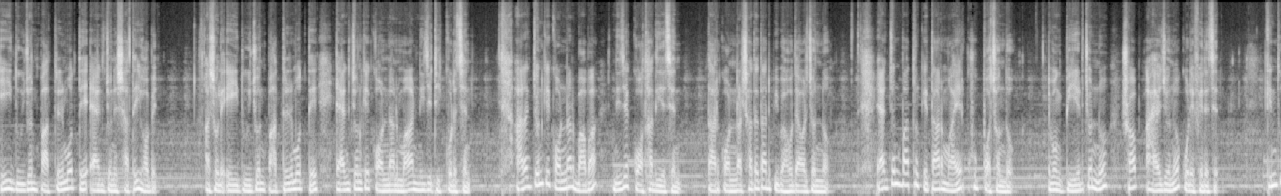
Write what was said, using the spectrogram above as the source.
এই দুইজন পাত্রের মধ্যে একজনের সাথেই হবে। আসলে এই দুইজন পাত্রের মধ্যে একজনকে কন্যার মা নিজে ঠিক করেছেন। আরেকজনকে কন্যার বাবা নিজে কথা দিয়েছেন। তার কন্যার সাথে তার বিবাহ দেওয়ার জন্য। একজন পাত্রকে তার মায়ের খুব পছন্দ এবং বিয়ের জন্য সব আয়োজনও করে ফেলেছে। কিন্তু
